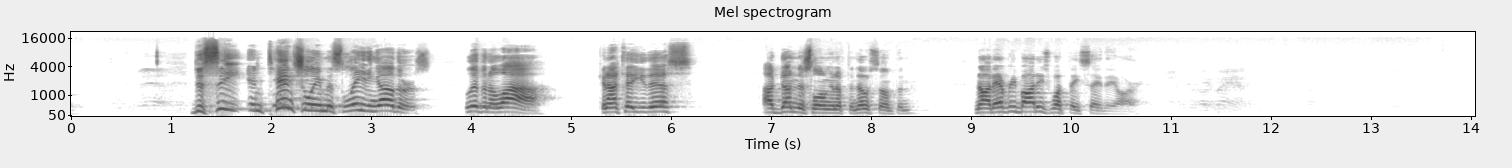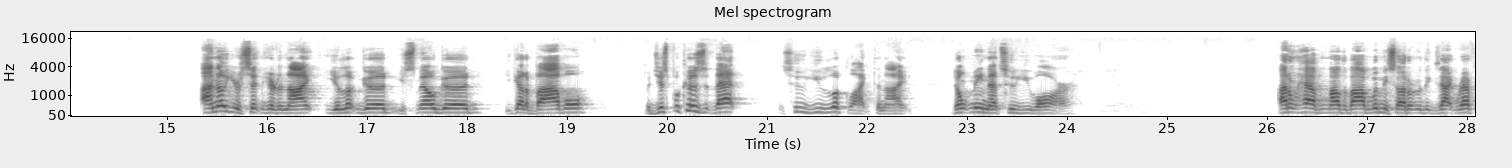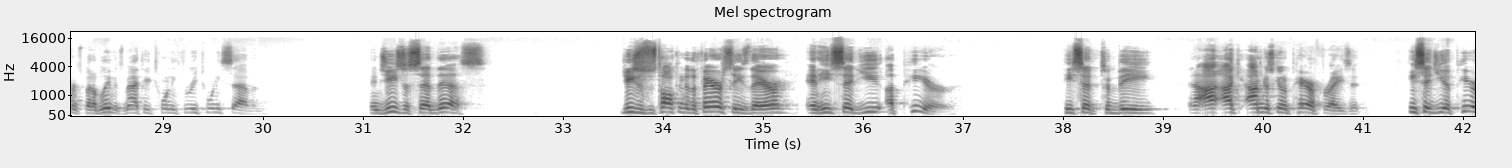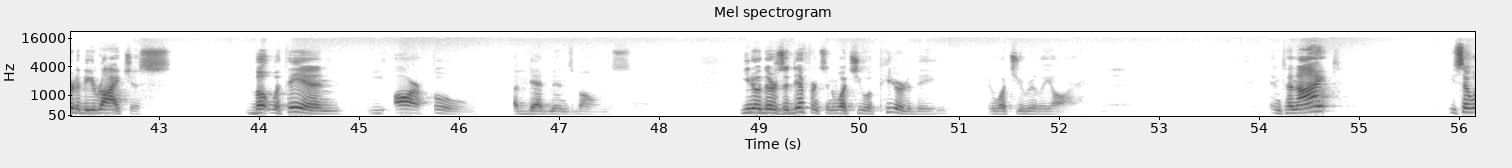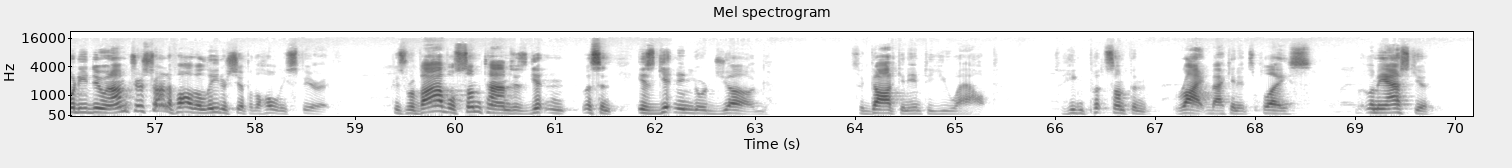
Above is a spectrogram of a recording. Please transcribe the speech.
Deceit, intentionally misleading others, living a lie. Can I tell you this? I've done this long enough to know something. Not everybody's what they say they are. I know you're sitting here tonight, you look good, you smell good, you got a Bible, but just because that is who you look like tonight, don't mean that's who you are. I don't have my other Bible with me, so I don't know the exact reference, but I believe it's Matthew 23, 27. And Jesus said this. Jesus was talking to the Pharisees there, and he said, You appear he said, to be, and I, I, am just going to paraphrase it. He said, You appear to be righteous, but within you are full of dead men's bones. You know, there's a difference in what you appear to be and what you really are. And tonight, you say, What are you doing? I'm just trying to follow the leadership of the Holy Spirit. Because revival sometimes is getting, listen, is getting in your jug so God can empty you out. So He can put something right back in its place. But let me ask you,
